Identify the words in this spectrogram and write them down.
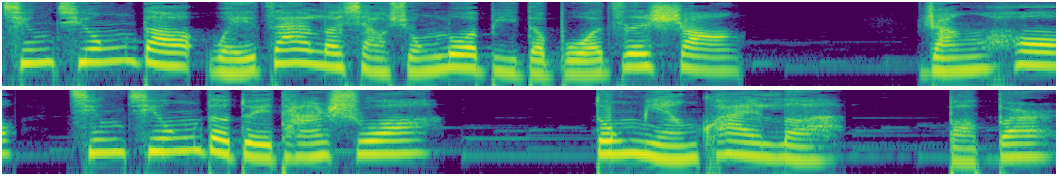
轻轻地围在了小熊洛比的脖子上，然后轻轻地对他说：“冬眠快乐，宝贝儿。”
